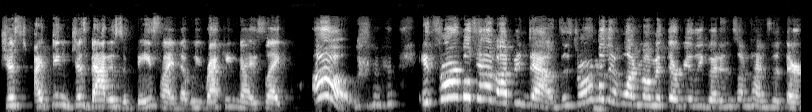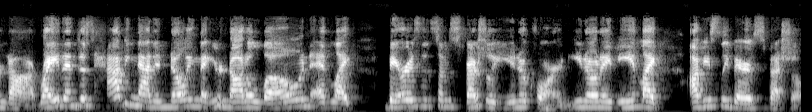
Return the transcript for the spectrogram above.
just I think just that is a baseline that we recognize like oh, it's normal to have up and downs. It's normal that one moment they're really good and sometimes that they're not, right? And just having that and knowing that you're not alone and like Bear isn't some special unicorn. You know what I mean? Like obviously Bear is special,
